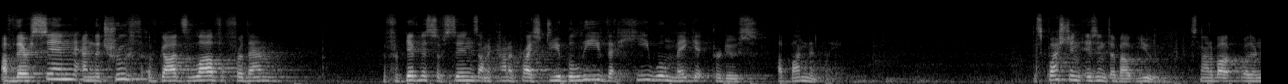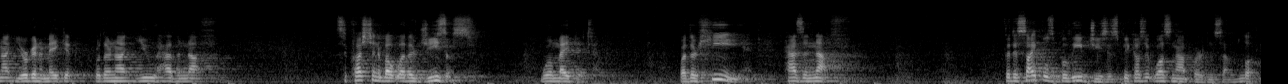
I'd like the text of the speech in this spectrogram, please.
of their sin and the truth of God's love for them, the forgiveness of sins on account of Christ, do you believe that He will make it produce abundantly? This question isn't about you. It's not about whether or not you're going to make it, whether or not you have enough. It's a question about whether Jesus will make it, whether He has enough. The disciples believed Jesus because it was not burdensome. Look,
